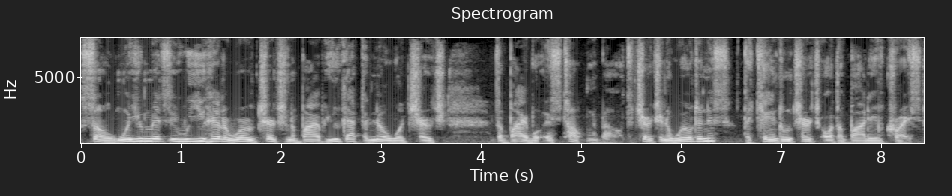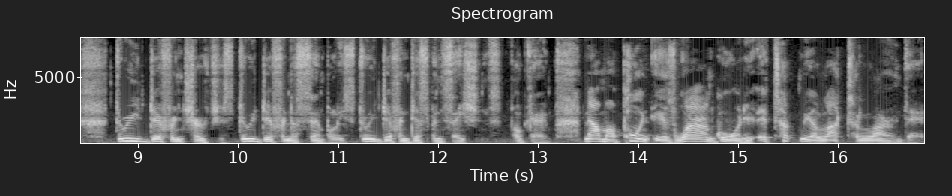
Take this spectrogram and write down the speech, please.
So when you mention, when you hear the word church in the Bible, you got to know what church the Bible is talking about the church in the wilderness, the kingdom church, or the body of Christ. Three different churches, three different assemblies, three different dispensations. Okay. Now, my point is why I'm going here. It took me a lot to learn that.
